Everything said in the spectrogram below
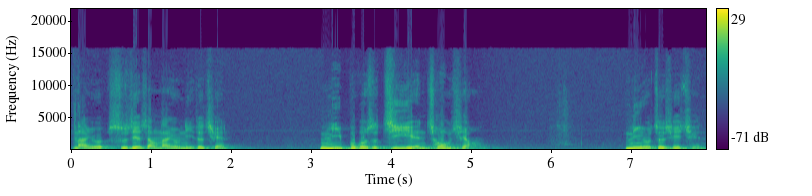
哪有世界上哪有你的钱？你不过是机缘凑巧，你有这些钱，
